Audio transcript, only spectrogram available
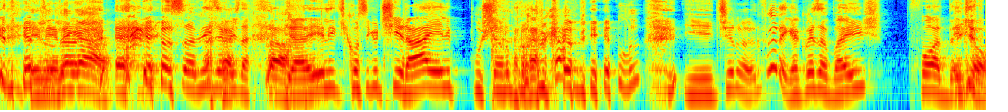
ele de Ele é da- legal. É, eu sabia que você ia gostar. Tá. E aí ele conseguiu tirar ele puxando o próprio cabelo e tirou. Foi a coisa mais foda. Então,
